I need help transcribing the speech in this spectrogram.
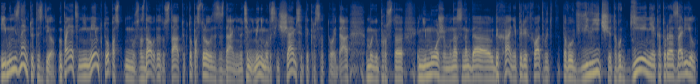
и мы не знаем, кто это сделал. Мы понятия не имеем, кто пос, ну, создал вот эту статую, кто построил это здание, но, тем не менее, мы восхищаемся этой красотой, да, мы просто не можем, у нас иногда дыхание перехватывает того величия, того гения, который озарил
